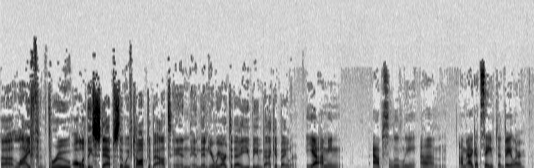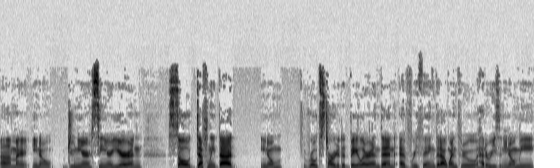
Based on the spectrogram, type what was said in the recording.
uh, life through all of these steps that we've talked about, and and then here we are today, you being back at Baylor. yeah, I mean, absolutely. Um, I, I got saved at Baylor, um, my you know junior senior year, and so definitely that you know road started at Baylor, and then everything that I went through had a reason. You know, me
